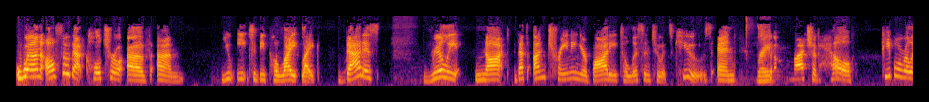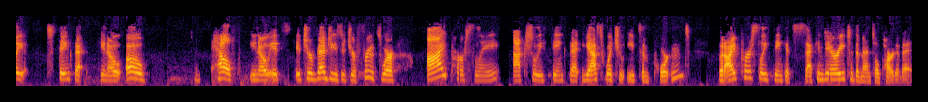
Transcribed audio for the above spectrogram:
Well, and also that culture of um, you eat to be polite, like that is really not that's untraining your body to listen to its cues. And right. so much of health, people really think that, you know, oh, health, you know, it's it's your veggies, it's your fruits, where I personally actually think that yes, what you eat's important, but I personally think it's secondary to the mental part of it.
